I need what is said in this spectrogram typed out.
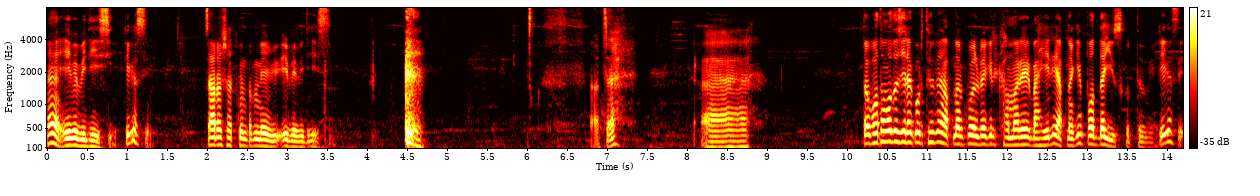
হ্যাঁ এইভাবে দিয়েছি, ঠিক আছে? চারো সাত কিন্তু আপনি এই- এইভাবে দিয়েছি। আচ্ছা তো প্রথমত যেটা করতে হবে, আপনার কোয়েল ব্যাগের খামারের বাইরে আপনাকে পর্দা ইউজ করতে হবে, ঠিক আছে?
